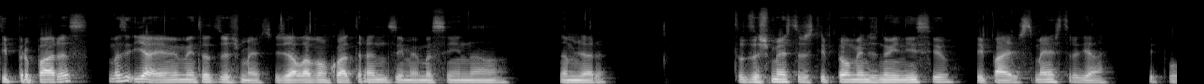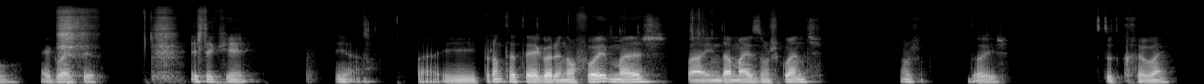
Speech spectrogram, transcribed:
tipo, prepara-se, mas yeah, é mesmo em todos os semestres. Já lá vão 4 anos e mesmo assim não, não melhora. Todos os semestres, tipo, pelo menos no início, tipo, ah, este semestre, yeah, tipo, é que vai ser. Este é que é. Yeah. Pá, e pronto, até agora não foi, mas pá, ainda há mais uns quantos, uns dois, se tudo correr bem,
